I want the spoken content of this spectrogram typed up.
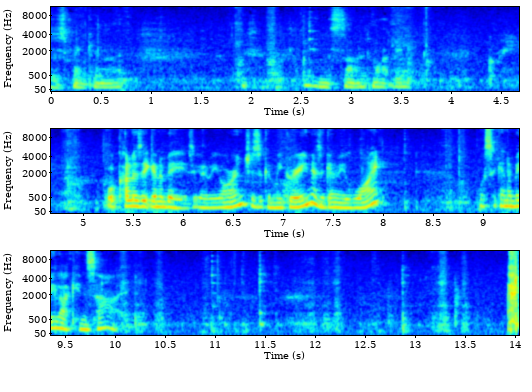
Just thinking that the inside might be green. What colour is it going to be? Is it going to be orange? Is it going to be green? Is it going to be white? What's it going to be like inside?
